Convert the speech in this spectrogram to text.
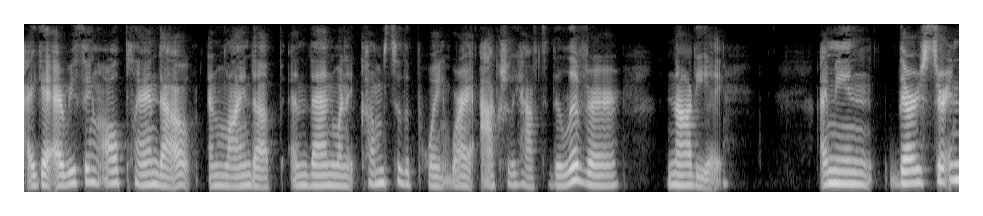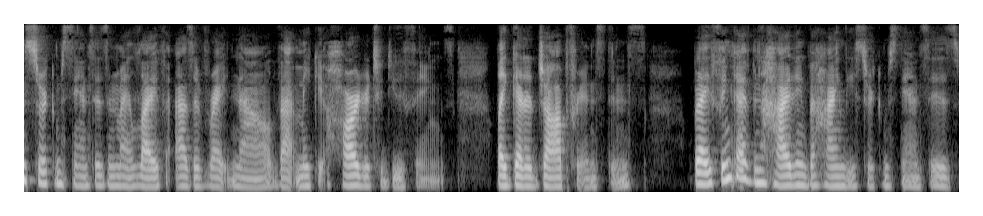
I get everything all planned out and lined up, and then when it comes to the point where I actually have to deliver, nadia. I mean, there are certain circumstances in my life as of right now that make it harder to do things, like get a job, for instance. But I think I've been hiding behind these circumstances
